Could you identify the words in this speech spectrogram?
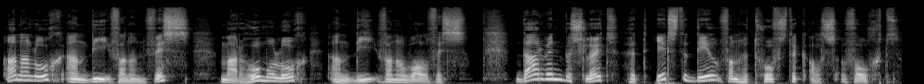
analoog aan die van een vis, maar homoloog aan die van een walvis. Darwin besluit het eerste deel van het hoofdstuk als volgt.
